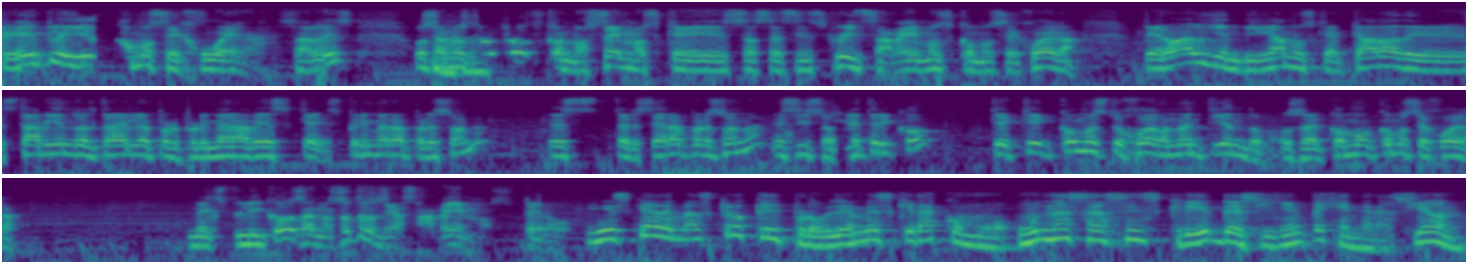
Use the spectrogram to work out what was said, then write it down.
El gameplay es cómo se juega, ¿sabes? O sea, nosotros conocemos que es Assassin's Creed, sabemos cómo se juega, pero alguien, digamos, que acaba de, está viendo el tráiler por primera vez, ¿qué es primera persona? ¿Es tercera persona? ¿Es isométrico? ¿Qué, qué, ¿Cómo es tu juego? No entiendo. O sea, ¿cómo, cómo se juega? ¿Me explico? O sea, nosotros ya sabemos, pero... Y es que además creo que el problema es que era como un Assassin's Creed de siguiente generación.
